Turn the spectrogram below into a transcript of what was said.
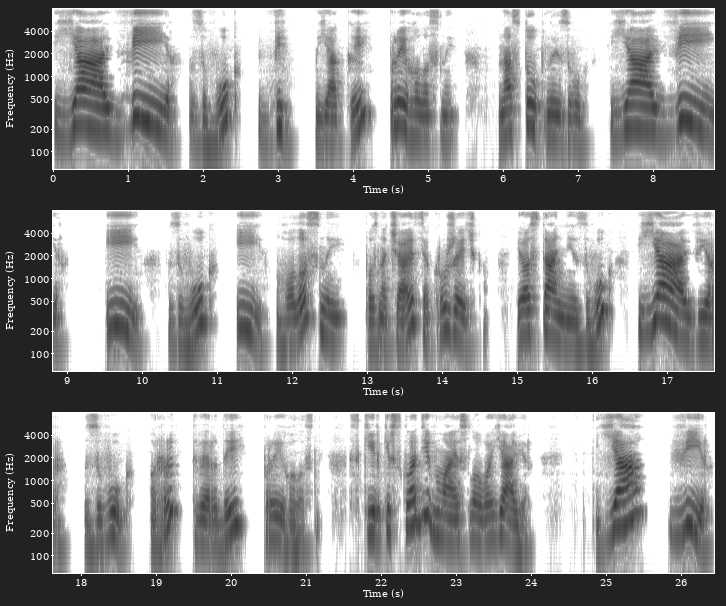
явір. Звук В, м'який приголосний. Наступний звук явір. І звук І голосний позначається кружечком. І останній звук явір. Звук Р твердий приголосний. Скільки ж складів має слово явір? Я-вір.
